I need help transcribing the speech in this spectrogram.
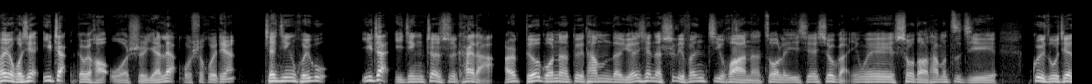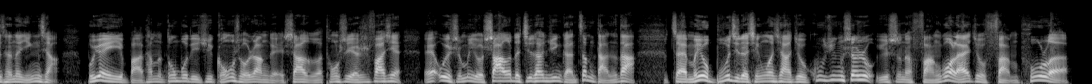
穿越火线一战，各位好，我是颜亮，我是慧天。前情回顾，一战已经正式开打，而德国呢，对他们的原先的施里芬计划呢做了一些修改，因为受到他们自己贵族阶层的影响，不愿意把他们东部地区拱手让给沙俄，同时也是发现，哎，为什么有沙俄的集团军敢这么胆子大，在没有补给的情况下就孤军深入，于是呢，反过来就反扑了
